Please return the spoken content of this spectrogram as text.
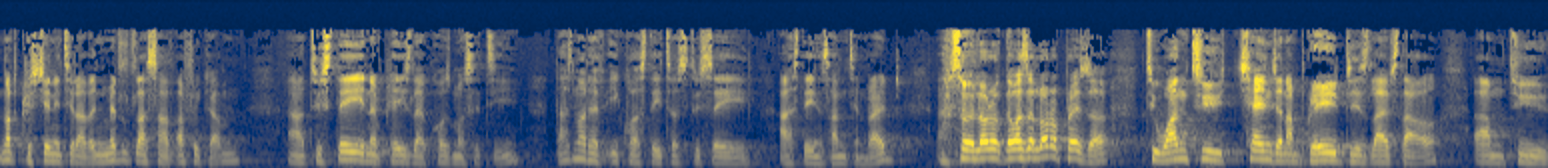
not Christianity rather, in middle class South Africa, uh, to stay in a place like Cosmo City does not have equal status to say, I stay in something, right? So a lot of, there was a lot of pressure to want to change and upgrade his lifestyle, um, to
